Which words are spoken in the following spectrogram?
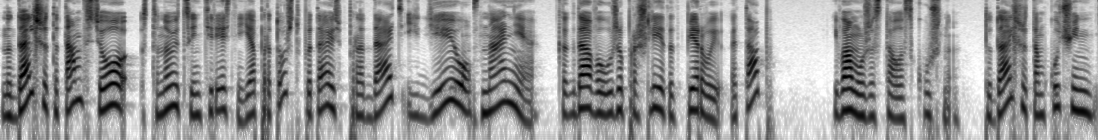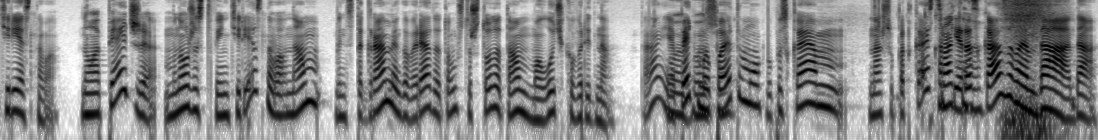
но дальше-то там все становится интереснее. Я про то, что пытаюсь продать идею знания, когда вы уже прошли этот первый этап, и вам уже стало скучно, то дальше там куча интересного. Но опять же, множество интересного нам в Инстаграме говорят о том, что что-то там молочка вредна. Да? И Ой, опять мы боже. поэтому выпускаем наши подкастики и Кракена. рассказываем, да, да,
